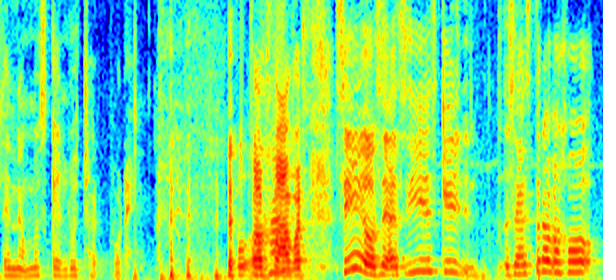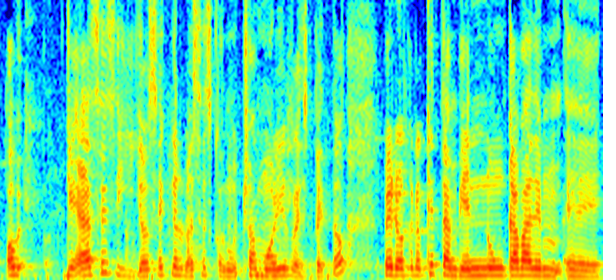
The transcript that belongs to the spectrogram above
Tenemos que luchar por él. Po- Por favor. Sí, o sea, sí es que, o sea, es trabajo que haces y yo sé que lo haces con mucho amor y respeto, pero creo que también nunca va de, eh,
